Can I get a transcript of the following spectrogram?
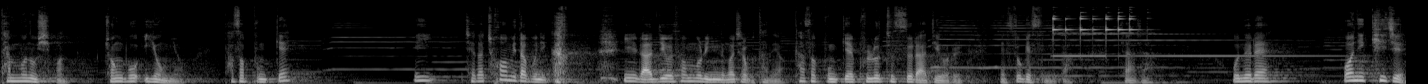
단문 50원 정보 이용료 다섯 분께 이 제가 처음이다 보니까 이 라디오 선물 읽는 걸잘 못하네요. 다섯 분께 블루투스 라디오를 네, 쏘겠습니다. 자, 자. 오늘의 원디 퀴즈.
